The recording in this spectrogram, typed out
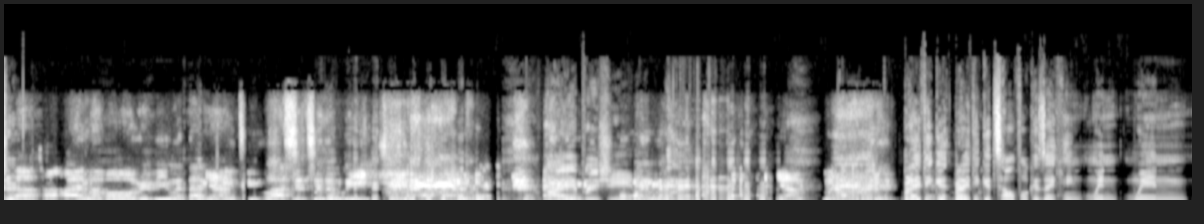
sure. a, a high level overview without yeah. getting too lost into the weeds. I appreciate it. yeah, but I think it, but I think it's helpful because I think when when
